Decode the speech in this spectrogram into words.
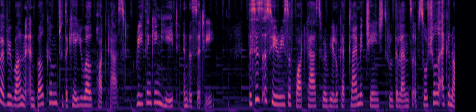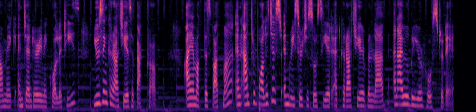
everyone, and welcome to the KUL podcast, Rethinking Heat in the City. This is a series of podcasts where we look at climate change through the lens of social, economic, and gender inequalities, using Karachi as a backdrop. I am Akhtas Fatma, an anthropologist and research associate at Karachi Urban Lab, and I will be your host today.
